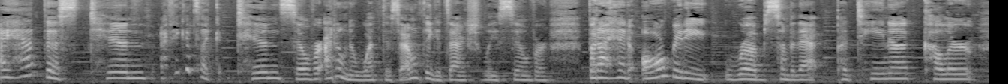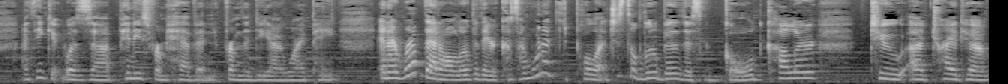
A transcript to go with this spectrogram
I had this tin, I think it's like tin silver. I don't know what this, I don't think it's actually silver, but I had already rubbed some of that patina color. I think it was uh, Pennies from Heaven from the DIY paint. And I rubbed that all over there because I wanted to pull out just a little bit of this gold color to uh, try to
